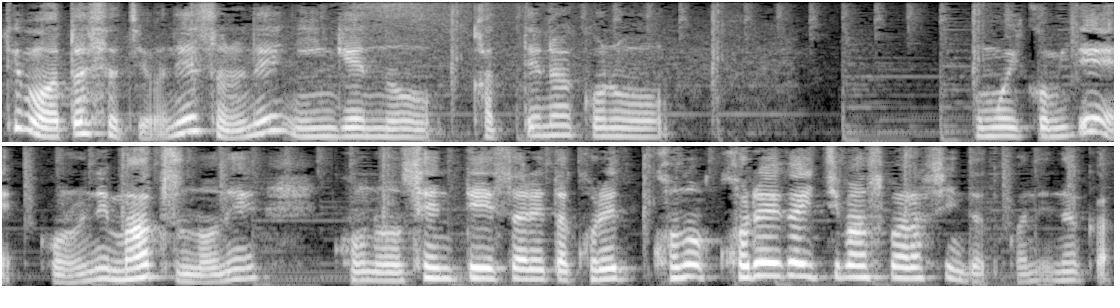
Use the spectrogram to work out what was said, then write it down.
でも私たちはね、そのね、人間の勝手なこの思い込みで、このね、松のね、この選定されたこれ、この、これが一番素晴らしいんだとかね、なんか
